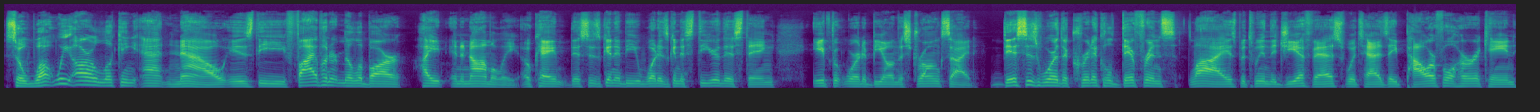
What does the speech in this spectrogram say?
So what we are looking at now is the 500 millibar height and anomaly, okay? This is going to be what is going to steer this thing if it were to be on the strong side. This is where the critical difference lies between the GFS, which has a powerful hurricane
